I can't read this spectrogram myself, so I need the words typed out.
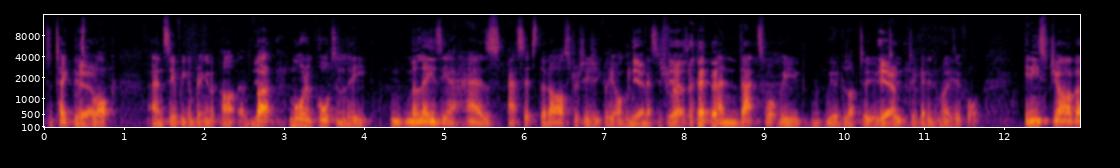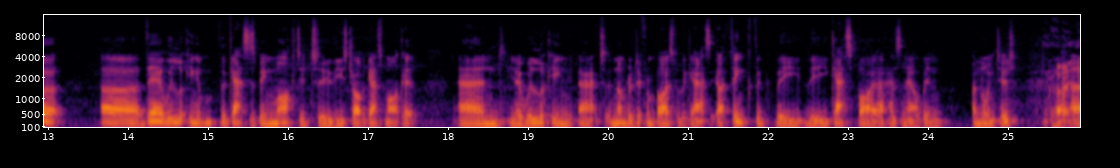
to take this Yeah. block and see if we can bring in a partner. But more importantly, Malaysia has assets that are strategically on Yeah, message for yeah. us, and that's what we we would love to, Yeah. to to get into Malaysia for. In East Java, uh, there we're looking at the gas is being marketed to the East Java gas market, and you know we're looking at a number of different buyers for the gas. I think the the, the gas buyer has now been anointed. Right. Uh,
